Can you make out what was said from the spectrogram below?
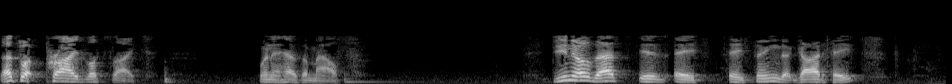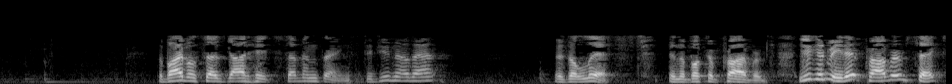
That's what pride looks like when it has a mouth. Do you know that is a, a thing that God hates? The Bible says God hates seven things. Did you know that? There's a list in the book of Proverbs. You can read it, Proverbs 6,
